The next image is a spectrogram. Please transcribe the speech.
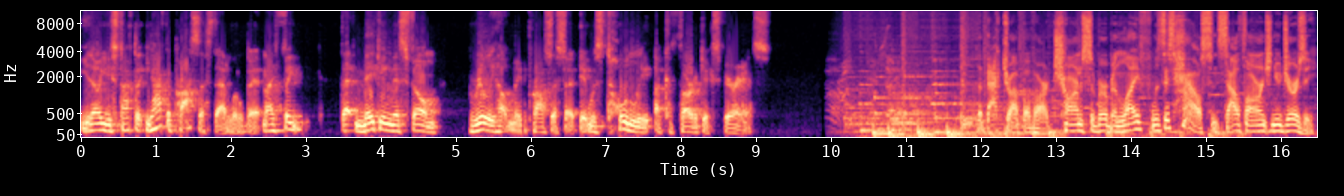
you know, you have to you have to process that a little bit. And I think that making this film really helped me process it. It was totally a cathartic experience. The backdrop of our charmed suburban life was this house in South Orange, New Jersey.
